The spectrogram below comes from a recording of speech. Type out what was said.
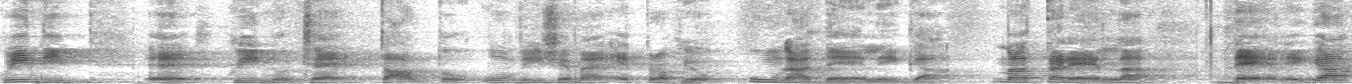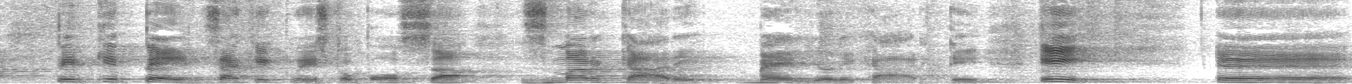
Quindi eh, qui non c'è tanto un vice, ma è proprio una delega. Mattarella delega perché pensa che questo possa smarcare meglio le carte. E eh,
